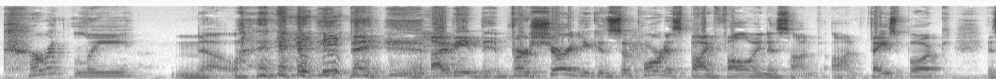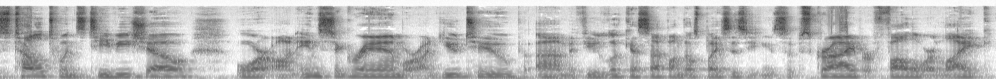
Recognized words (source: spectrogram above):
currently, no. they, I mean, for sure, you can support us by following us on, on Facebook. It's Tuttle Twins TV show, or on Instagram, or on YouTube. Um, if you look us up on those places, you can subscribe or follow or like.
